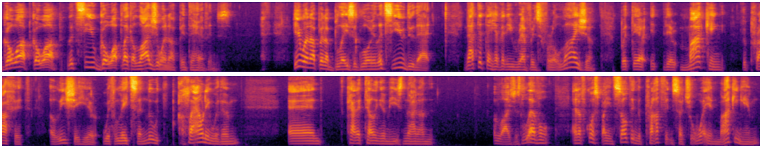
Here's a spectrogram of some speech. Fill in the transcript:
go up, go up. Let's see you go up like Elijah went up into heavens. he went up in a blaze of glory. Let's see you do that. Not that they have any reverence for Elijah, but they're they're mocking the prophet Elisha here with leitzanut, clowning with him, and kind of telling him he's not on Elijah's level. And of course, by insulting the prophet in such a way and mocking him,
